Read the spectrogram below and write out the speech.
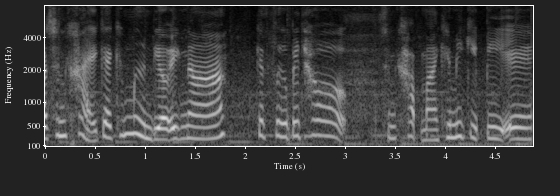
ว่าฉันขายแกแค่หมื่นเดียวเองนะ แกซื้อไปเถอะ ฉันขับมาแค่ไม่กี่ปีเอง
